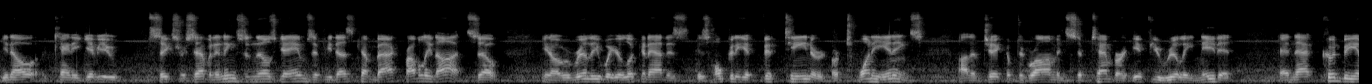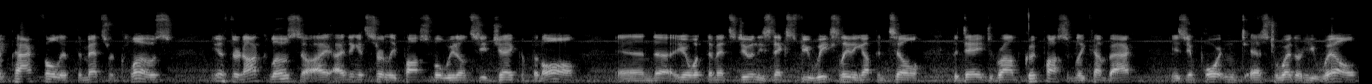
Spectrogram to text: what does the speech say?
You know, can he give you six or seven innings in those games if he does come back? Probably not. So, you know, really what you're looking at is is hoping to get 15 or, or 20 innings out of Jacob DeGrom in September if you really need it. And that could be impactful if the Mets are close you know, if they're not close, I, I think it's certainly possible we don't see Jacob at all. And uh, you know what the Mets do in these next few weeks leading up until the day Degrom could possibly come back is important as to whether he will,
